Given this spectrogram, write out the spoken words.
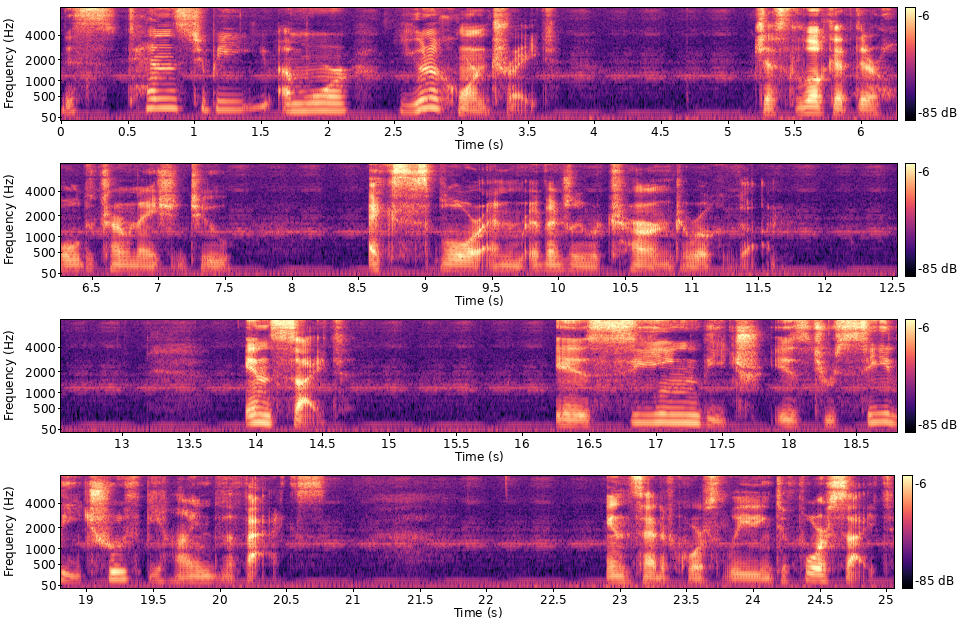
this tends to be a more unicorn trait. Just look at their whole determination to explore and eventually return to Rokugan. Insight is seeing the is to see the truth behind the facts. Insight, of course, leading to foresight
